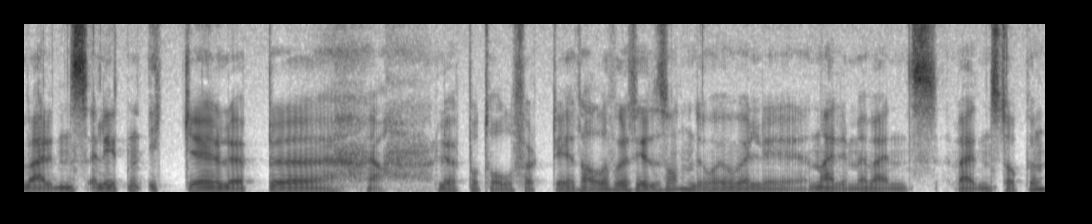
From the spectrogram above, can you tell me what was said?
verdenseliten ikke løp, eh, ja, løp på 1240-tallet, for å si det sånn. Du var jo veldig nærme verdens, verdenstoppen.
